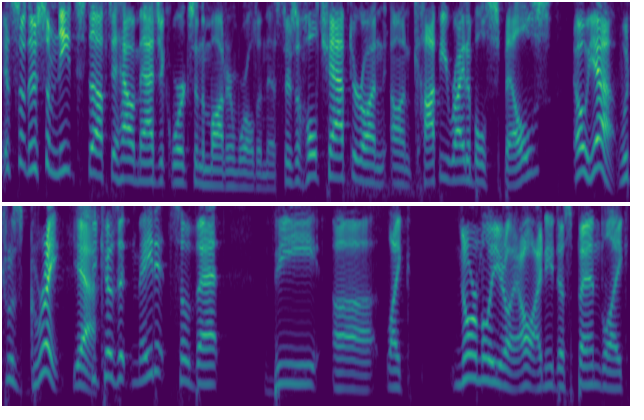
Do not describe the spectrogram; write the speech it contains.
It's so there's some neat stuff to how magic works in the modern world in this. There's a whole chapter on on copyrightable spells. oh yeah which was great Yeah. because it made it so that the uh like normally you're like oh i need to spend like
